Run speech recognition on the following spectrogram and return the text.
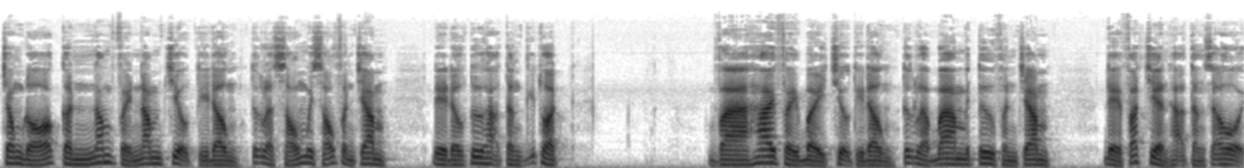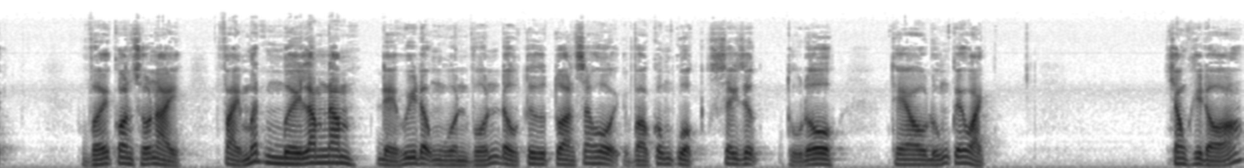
Trong đó cần 5,5 triệu tỷ đồng, tức là 66% để đầu tư hạ tầng kỹ thuật và 2,7 triệu tỷ đồng, tức là 34% để phát triển hạ tầng xã hội. Với con số này, phải mất 15 năm để huy động nguồn vốn đầu tư toàn xã hội vào công cuộc xây dựng thủ đô theo đúng kế hoạch. Trong khi đó,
